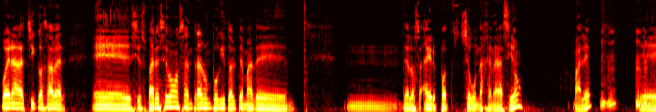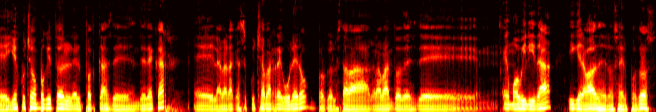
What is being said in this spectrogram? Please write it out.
pues nada, chicos, a ver, eh, si os parece vamos a entrar un poquito al tema de, mm, de los AirPods segunda generación, ¿vale? Eh, yo he escuchado un poquito el, el podcast de, de Decar eh, la verdad que se escuchaba regulero porque lo estaba grabando desde en movilidad y grabado desde los AirPods 2.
